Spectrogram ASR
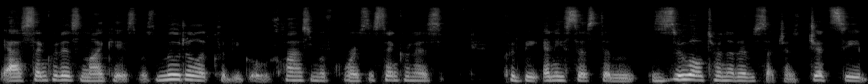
The asynchronous in my case was Moodle. It could be Google Classroom, of course. The synchronous could be any system, Zoom alternatives such as Jitsi,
